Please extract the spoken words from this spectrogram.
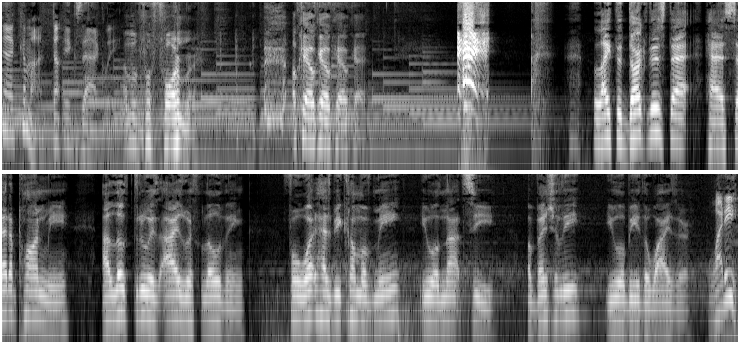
Yeah, come on. Don't, Exactly. I'm a performer. okay, okay, okay, okay. like the darkness that has set upon me, I look through his eyes with loathing. For what has become of me, you will not see. Eventually, you will be the wiser. why do you,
